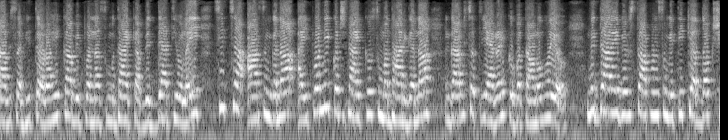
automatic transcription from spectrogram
गाविसभित्र रहेका विपन्न समुदायका विद्यार्थीहरूलाई शिक्षा आर्जन गर्न आइपर्ने कठिनाईको समाधान गर्न गाविस तयार रहेको बताउनुभयो। विद्यालय व्यवस्थापन समितिकी अध्यक्ष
